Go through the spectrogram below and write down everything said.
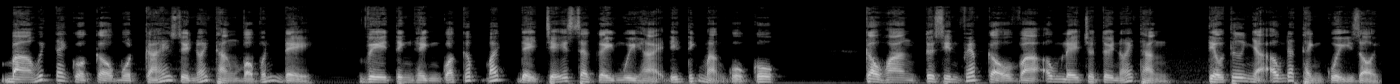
Bà huých tay của cậu một cái rồi nói thẳng vào vấn đề, vì tình hình quá cấp bách để trễ sẽ gây nguy hại đến tính mạng của cô. Cậu Hoàng, tôi xin phép cậu và ông Lê cho tôi nói thẳng, tiểu thư nhà ông đã thành quỷ rồi,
